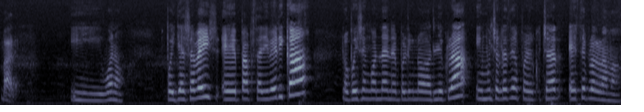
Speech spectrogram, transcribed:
Vale. Y bueno, pues ya sabéis, eh, Papstar Ibérica lo podéis encontrar en el polígono de y muchas gracias por escuchar este programa.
